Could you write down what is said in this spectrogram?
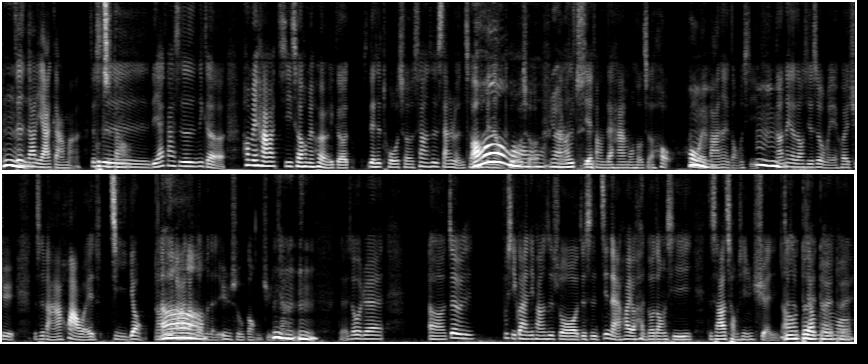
嗯，这你知道里亚嘎吗？就是里亚嘎是那个后面它机车后面会有一个类似拖车，像是三轮车后面那种拖车，哦、然后就直接放在它摩托车后。后尾巴那个东西，嗯、然后那个东西就是我们也会去，就是把它化为己用，然后就把它当做我们的运输工具这样子。哦嗯嗯、对，所以我觉得，呃，最不习惯的地方是说，就是进来的话有很多东西，只是要重新学，哦、就是比较对对对，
